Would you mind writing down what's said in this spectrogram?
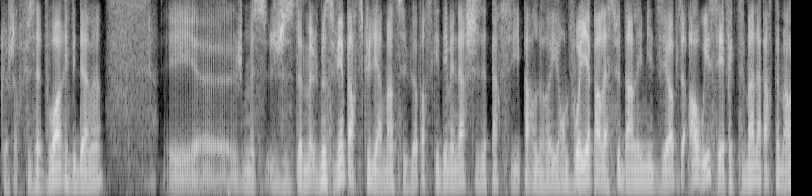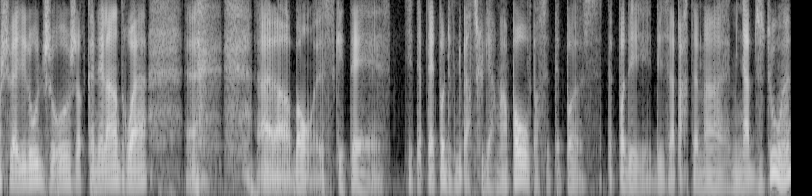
que je refusais de voir, évidemment. Et euh, je, me, souviens particulièrement de celui-là parce qu'il déménage par-ci, par-là, et on le voyait par la suite dans les médias. ah oui, c'est effectivement l'appartement où je suis allé l'autre jour, je reconnais l'endroit. Euh, alors, bon, ce qui était il n'était peut-être pas devenu particulièrement pauvre parce que c'était pas pas des, appartements euh, minables du tout. Hein.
